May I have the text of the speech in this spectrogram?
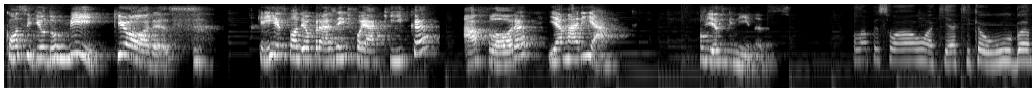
Conseguiu dormir? Que horas? Quem respondeu pra gente foi a Kika, a Flora e a Maria. Ouvi as meninas. Olá pessoal, aqui é a Kika Uba.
